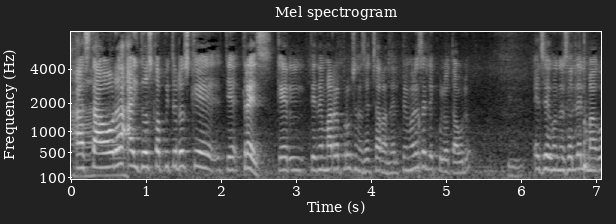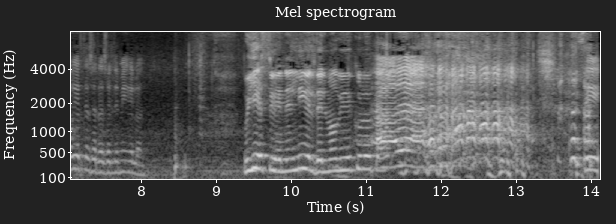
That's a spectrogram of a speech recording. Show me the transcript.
Hasta ahora hay dos capítulos que, tres, que él tiene más reproducciones en Charrán. El primero es el de Culotauro, el segundo es el del Mago y el tercero es el de Miguelón. Uy, estoy en el nivel del móvil de Culota. Ah. sí,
